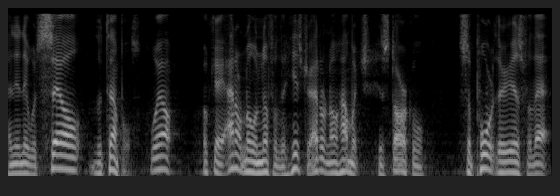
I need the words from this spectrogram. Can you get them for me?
and then they would sell the temples. Well, okay, I don't know enough of the history. I don't know how much historical support there is for that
